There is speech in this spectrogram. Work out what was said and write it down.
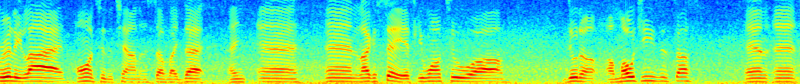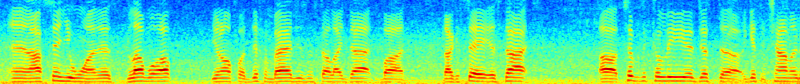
really live onto the channel and stuff like that. And and and like I say, if you want to uh, do the emojis and stuff, and, and, and I'll send you one. It's level up, you know, for different badges and stuff like that. But like I say, it's not uh, typically just to get the channel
